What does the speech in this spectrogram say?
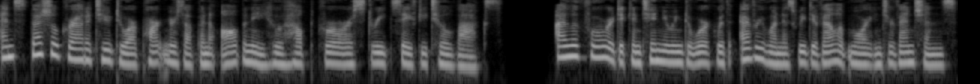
and special gratitude to our partners up in Albany who helped grow our street safety toolbox. I look forward to continuing to work with everyone as we develop more interventions.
